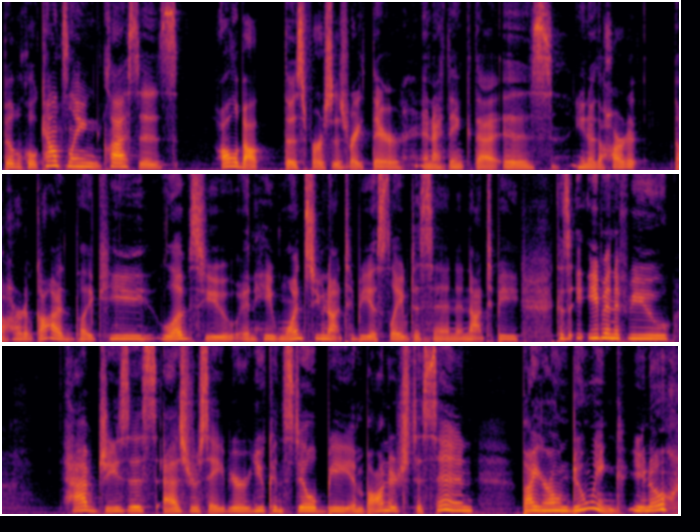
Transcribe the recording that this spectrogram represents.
biblical counseling class is all about those verses right there and i think that is you know the heart of, the heart of god like he loves you and he wants you not to be a slave to sin and not to be because even if you have jesus as your savior you can still be in bondage to sin by your own doing, you know?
